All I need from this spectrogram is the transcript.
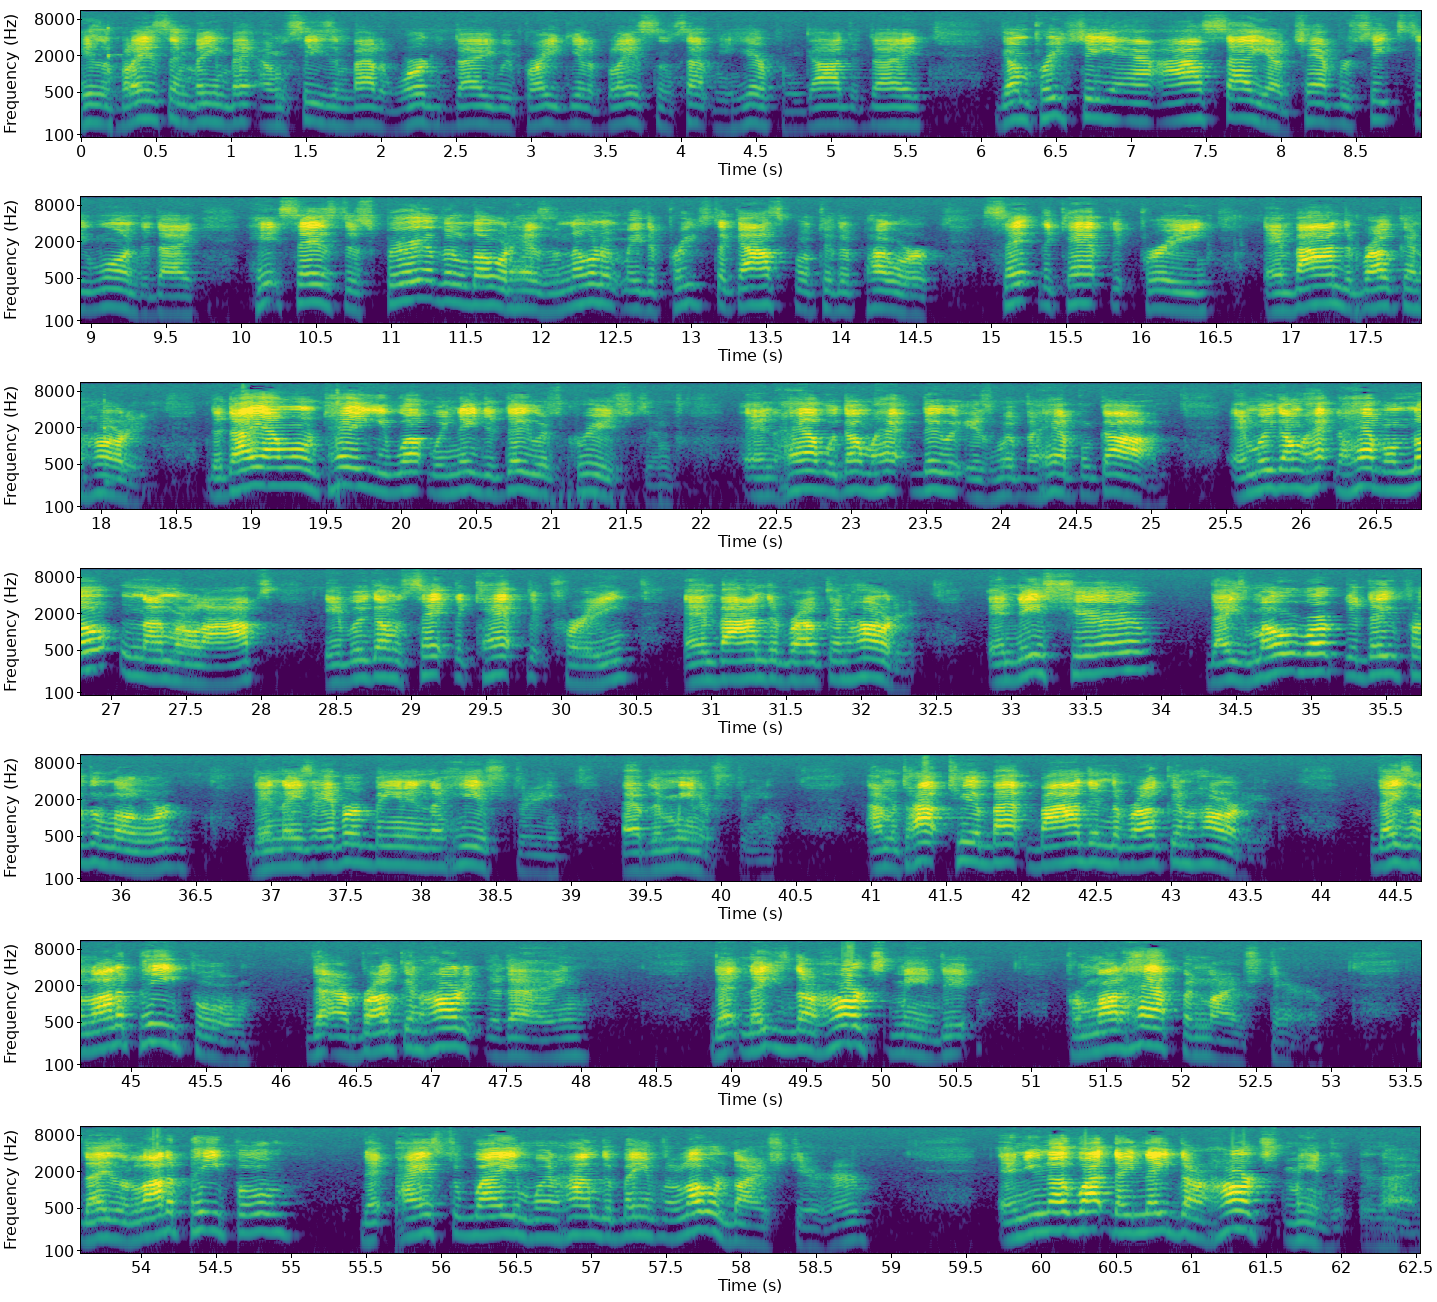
It's a blessing being back on season by the word today. We pray you get a blessing, something you hear from God today. Gonna preach to you Isaiah chapter 61 today. It says, The Spirit of the Lord has anointed me to preach the gospel to the poor, set the captive free, and bind the brokenhearted. Today I want to tell you what we need to do as Christians. And how we're going to have to do it is with the help of God. And we're going to have to have anointing on our lives if we're going to set the captive free and bind the brokenhearted. And this year, there's more work to do for the Lord than there's ever been in the history of the ministry. I'm going to talk to you about binding the brokenhearted. There's a lot of people that are brokenhearted today that needs their hearts mended from what happened last year. There's a lot of people that passed away and went home to be with the Lord last year. And you know what? They need their hearts mended today.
